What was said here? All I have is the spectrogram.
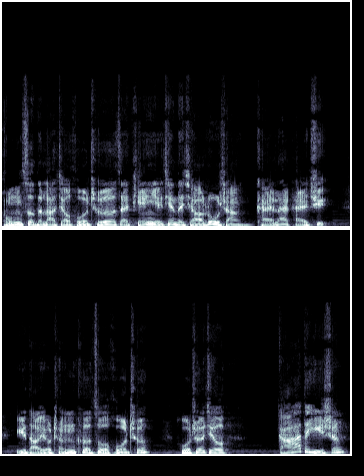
红色的辣椒火车在田野间的小路上开来开去，遇到有乘客坐火车，火车就“嘎”的一声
